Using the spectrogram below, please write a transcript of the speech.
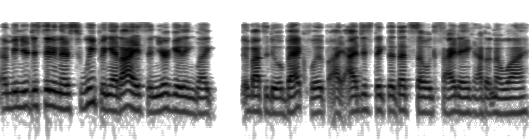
I mean, you're just sitting there sweeping at ice and you're getting like about to do a backflip. I I just think that that's so exciting. I don't know why.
